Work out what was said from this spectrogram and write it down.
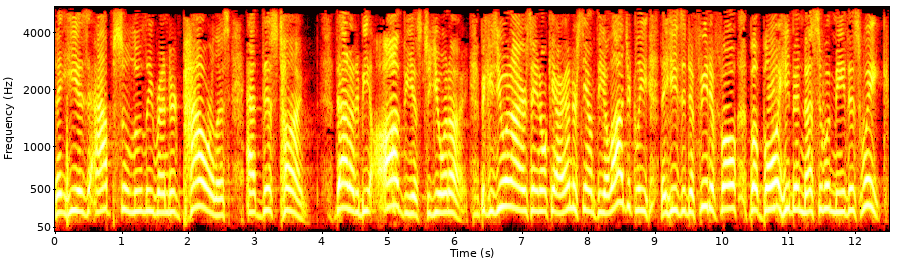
that he is absolutely rendered powerless at this time. That ought to be obvious to you and I. Because you and I are saying, okay, I understand theologically that he's a defeated foe, but boy, he's been messing with me this week.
